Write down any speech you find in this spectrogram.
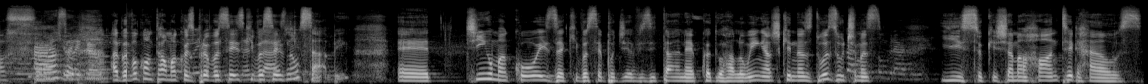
Nossa, Nossa, legal. Agora eu vou contar uma coisa para vocês que vocês não sabem. É, tinha uma coisa que você podia visitar na época do Halloween, acho que nas duas últimas. Isso, que chama Haunted House.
